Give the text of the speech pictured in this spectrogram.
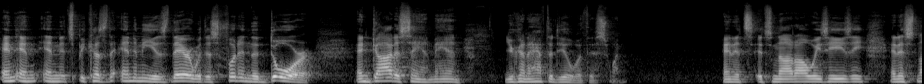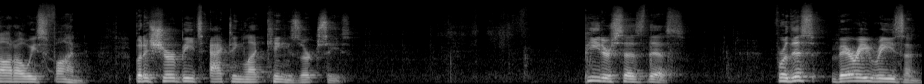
And, and, and it's because the enemy is there with his foot in the door. And God is saying, man, you're going to have to deal with this one. And it's, it's not always easy, and it's not always fun. But it sure beats acting like King Xerxes. Peter says this for this very reason,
